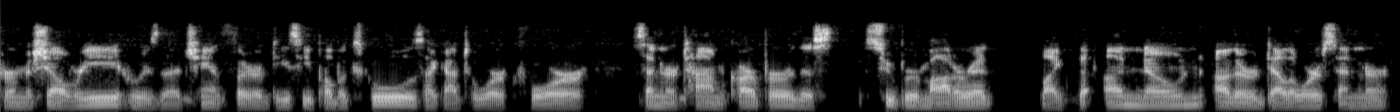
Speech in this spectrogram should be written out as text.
for Michelle Rhee, who is the chancellor of DC public schools. I got to work for Senator Tom Carper, this super moderate like the unknown other Delaware senator.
